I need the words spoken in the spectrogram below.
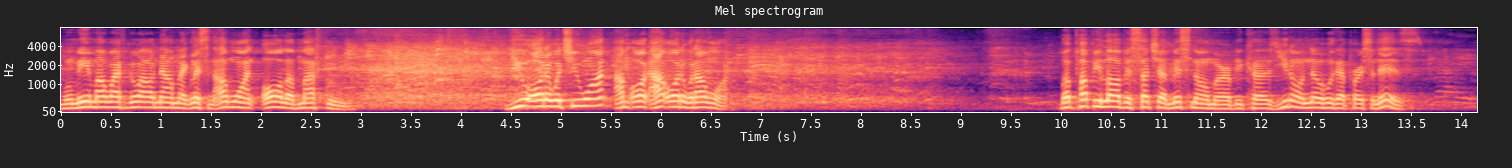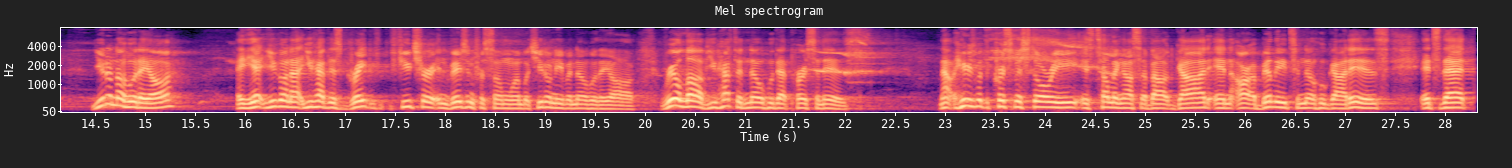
When me and my wife go out now, I'm like, listen, I want all of my food. You order what you want, I'm, I'll order what I want. But puppy love is such a misnomer because you don't know who that person is. You don't know who they are. And yet you're gonna you have this great future and vision for someone, but you don't even know who they are. Real love, you have to know who that person is. Now, here's what the Christmas story is telling us about God and our ability to know who God is. It's that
